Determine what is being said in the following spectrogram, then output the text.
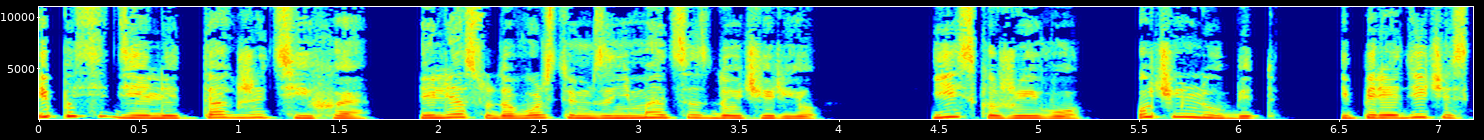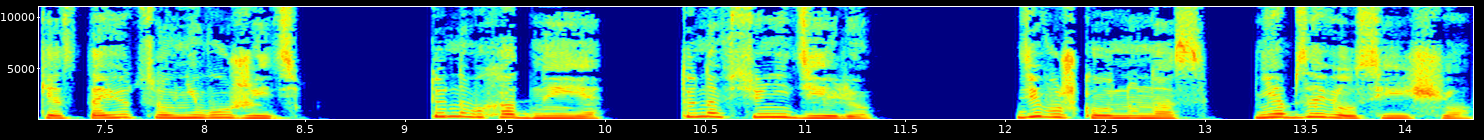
И посидели так же тихо. Илья с удовольствием занимается с дочерью. Еська же его очень любит и периодически остается у него жить. То на выходные, то на всю неделю. Девушка он у нас не обзавелся еще.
